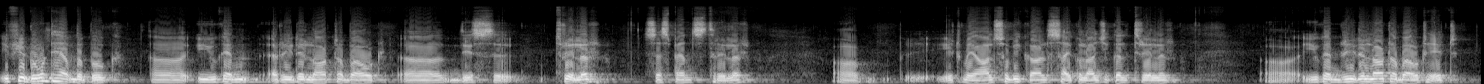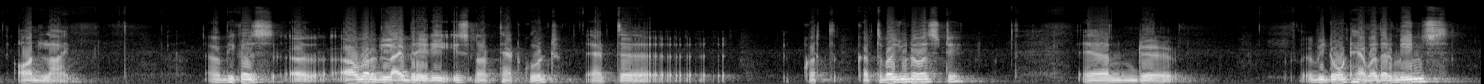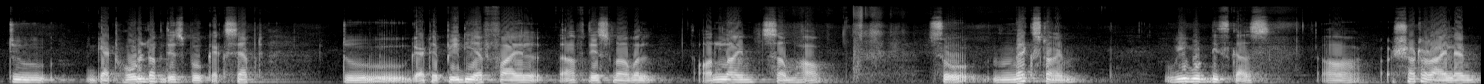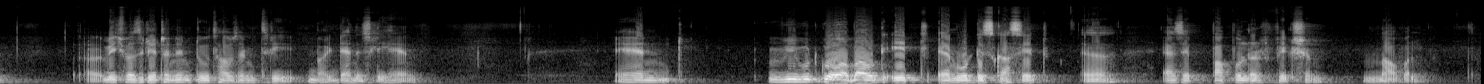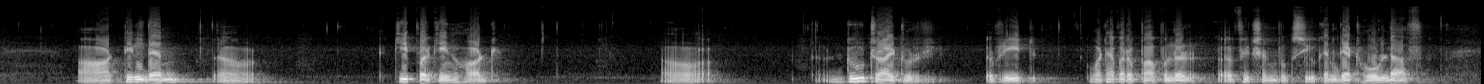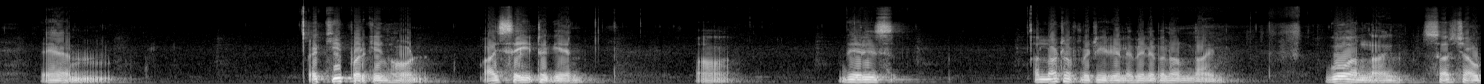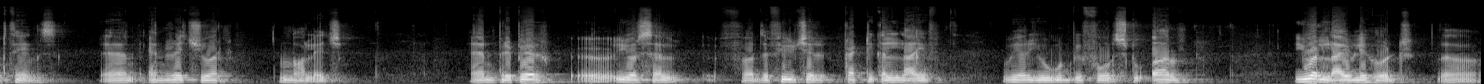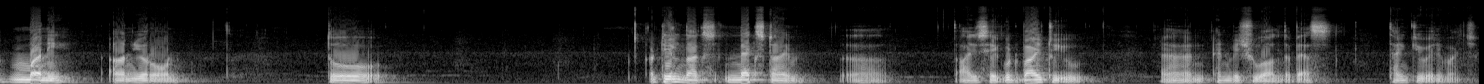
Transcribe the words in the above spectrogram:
if you don't have the book uh, you can read a lot about uh, this uh, thriller, suspense thriller. Uh, it may also be called psychological thriller. Uh, you can read a lot about it online. Uh, because our library is not that good at the Qurtuba University. And we don't have other means to get hold of this book except to get a PDF file of this novel online somehow so next time we would discuss uh, Shutter Island uh, which was written in 2003 by Dennis Lehane and we would go about it and would discuss it uh, as a popular fiction novel. Uh, till then, uh, keep working hard. Uh, do try to read whatever popular uh, fiction books you can get hold of and uh, keep working hard. I say it again uh, there is a lot of material available online. Go online search out things and enrich your knowledge and prepare uh, yourself for the future practical life where you would be forced to earn your livelihood, the money on your own. So until next next time, uh, I say goodbye to you and, and wish you all the best. Thank you very much.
